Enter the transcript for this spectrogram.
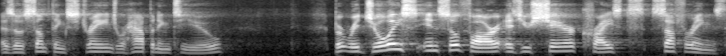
as though something strange were happening to you. But rejoice insofar as you share Christ's sufferings,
